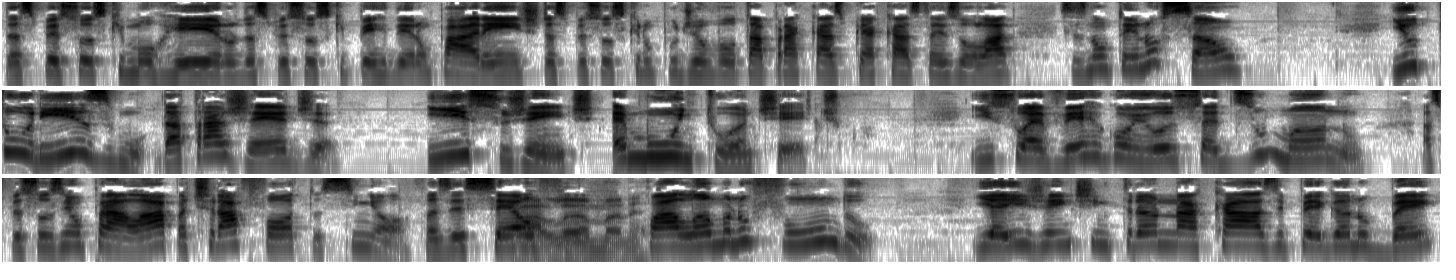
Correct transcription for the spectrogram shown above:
das pessoas que morreram, das pessoas que perderam parente, das pessoas que não podiam voltar para casa porque a casa está isolada, vocês não têm noção. E o turismo da tragédia, isso, gente, é muito antiético. Isso é vergonhoso, isso é desumano. As pessoas iam para lá para tirar foto, assim, ó, fazer selfie. Com a lama, né? Com a lama no fundo. E aí, gente entrando na casa e pegando bem.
